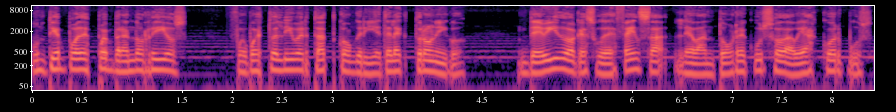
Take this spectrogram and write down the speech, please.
Un tiempo después, Brandon Ríos fue puesto en libertad con grillete electrónico debido a que su defensa levantó un recurso de habeas corpus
